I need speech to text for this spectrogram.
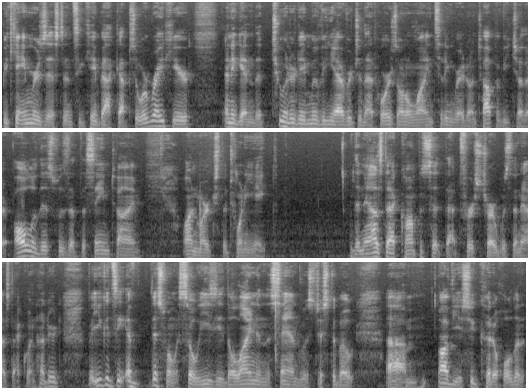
became resistance, and came back up. So we're right here. And again, the 200 day moving average and that horizontal line sitting right on top of each other. All of this was at the same time on March the 28th the NASDAQ composite, that first chart was the NASDAQ 100. But you can see uh, this one was so easy. The line in the sand was just about um, obvious. You could have it,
